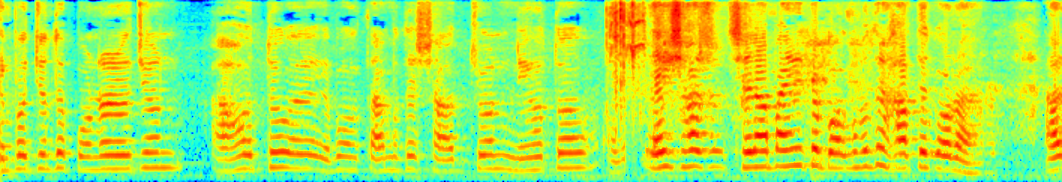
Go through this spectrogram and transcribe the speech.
এ পর্যন্ত পনেরো জন আহত এবং তার মধ্যে সাতজন নিহত। এই সেনাবাহিনী তো বঙ্গবন্ধুর হাতে গড়া। আর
